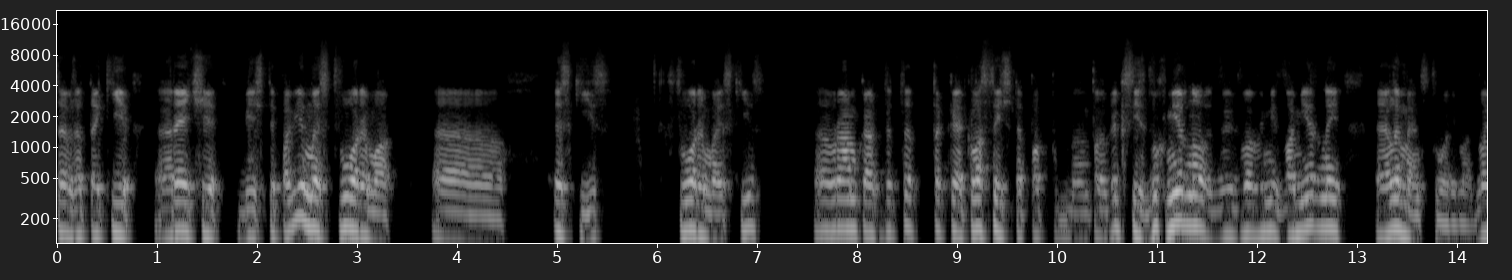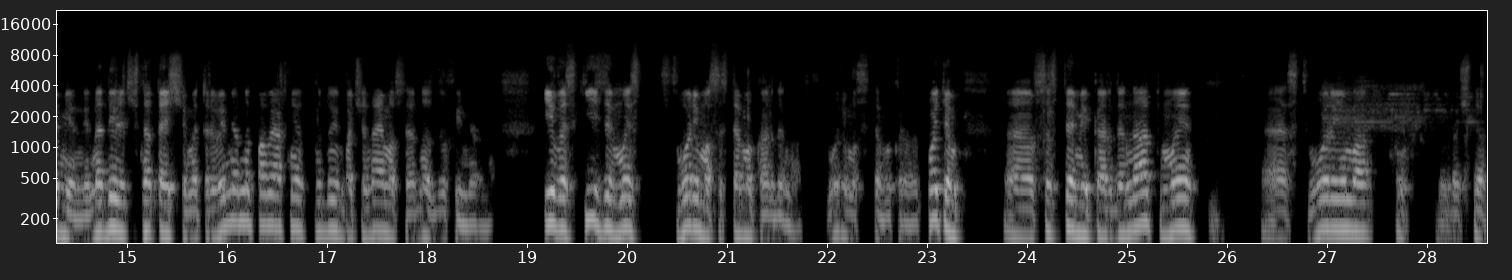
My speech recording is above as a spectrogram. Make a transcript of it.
це вже такі речі більш типові. Ми створимо ескіз, створимо ескіз е, в рамках це- таке класичне по- двохмірно, двомірний елемент створюємо, двомірний. Не дивлячись на те, що ми тривимірну поверхню будуємо, починаємо все одно з двохмірного. І в ескізі ми створюємо систему координат. Створюємо систему координат. Потім е, в системі координат ми е, створюємо. Вибачте.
